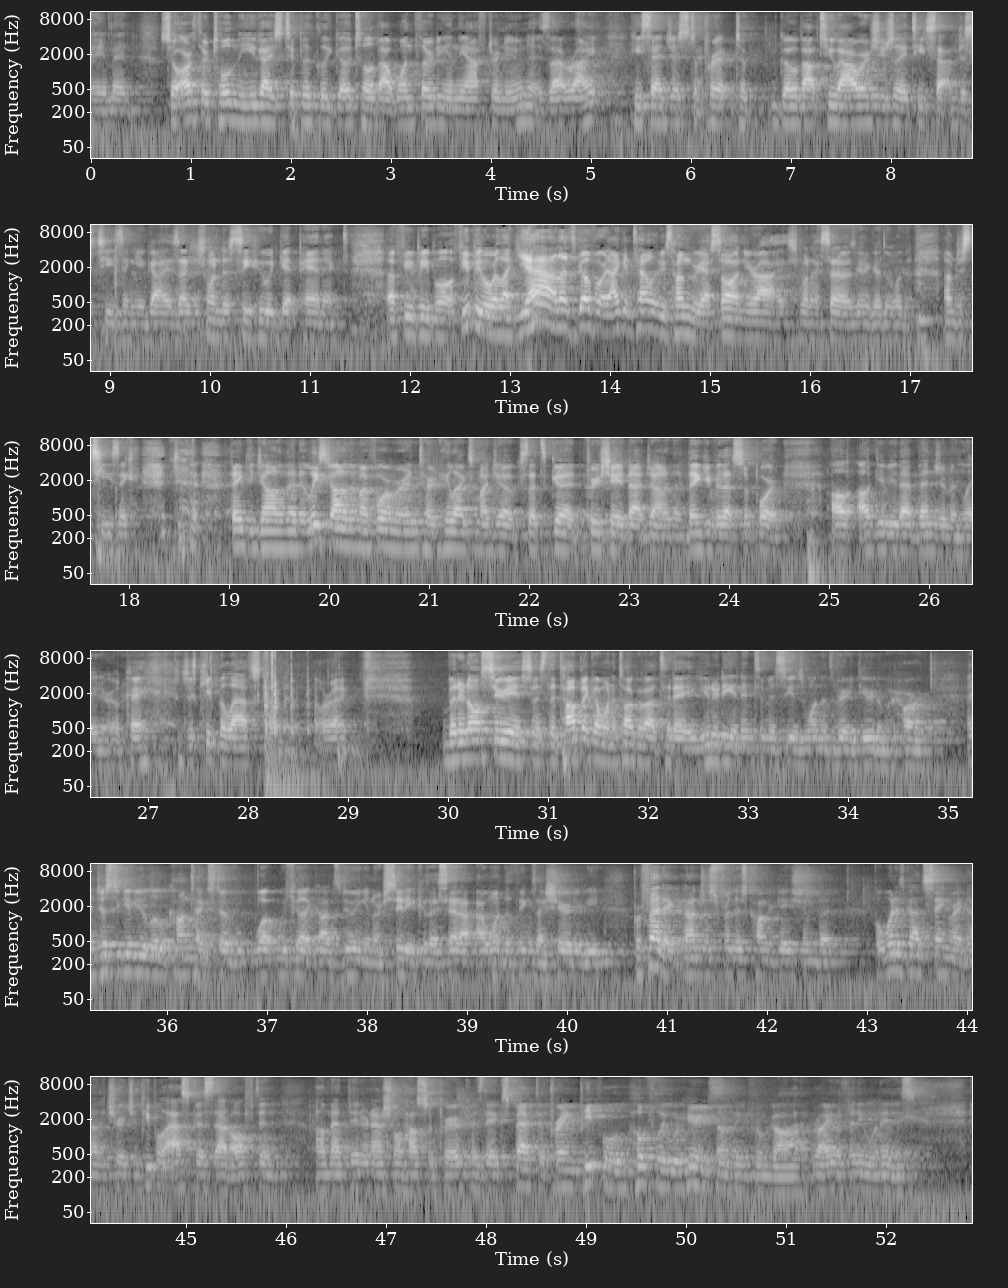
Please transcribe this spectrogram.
Amen. So Arthur told me you guys typically go till about 1.30 in the afternoon. Is that right? He said just to pr- to go about two hours. Usually I teach that. I'm just teasing you guys. I just wanted to see who would get panicked. A few people, a few people were like, "Yeah, let's go for it." I can tell who's hungry. I saw it in your eyes when I said I was going to go to one. I'm just teasing. Thank you, Jonathan. At least Jonathan, my former intern, he likes my jokes. That's good. Appreciate that, Jonathan. Thank you for that support. I'll I'll give you that Benjamin later. Okay, just keep the laughs coming. All right. But in all seriousness, the topic I want to talk about today, unity and intimacy, is one that's very dear to my heart. And just to give you a little context of what we feel like God's doing in our city, because I said I, I, want the things I share to be prophetic, not just for this congregation, but, but what is God saying right now in the church? And people ask us that often um, at the International House of Prayer because they expect a praying people. Hopefully, we're hearing something from God, right? If anyone is.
